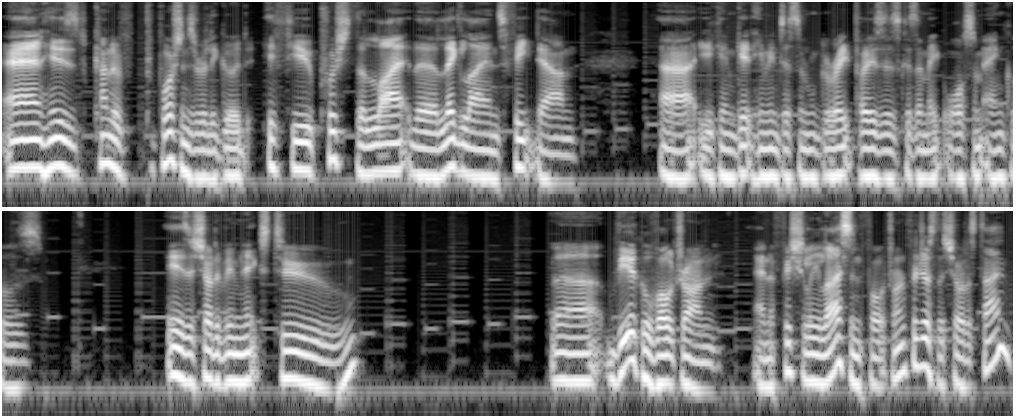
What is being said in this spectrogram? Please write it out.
And his kind of proportions are really good. If you push the li- the leg lion's feet down, uh, you can get him into some great poses because they make awesome ankles. Here's a shot of him next to uh, Vehicle Voltron, an officially licensed Voltron for just the shortest time.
